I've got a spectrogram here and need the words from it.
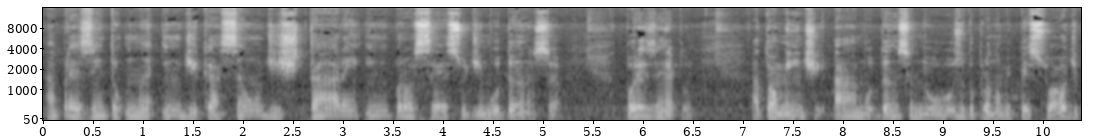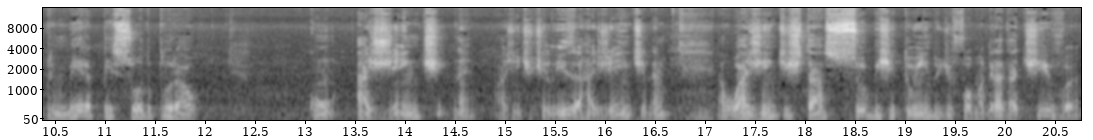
apresentam uma indicação de estarem em processo de mudança. Por exemplo, atualmente há mudança no uso do pronome pessoal de primeira pessoa do plural. Com agente, né? A gente utiliza agente, né? O agente está substituindo de forma gradativa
